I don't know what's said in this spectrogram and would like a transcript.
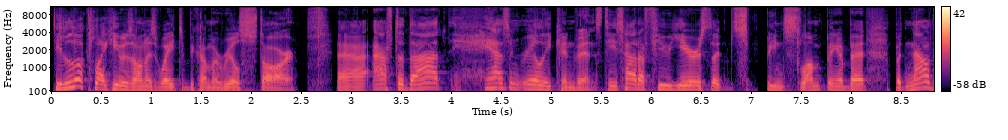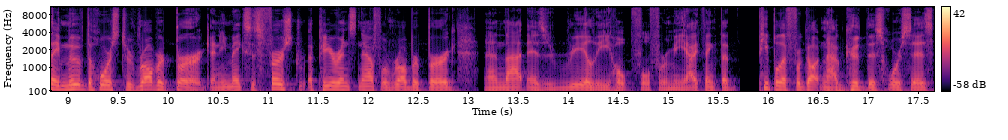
he looked like he was on his way to become a real star. Uh, after that, he hasn't really convinced. He's had a few years that's been slumping a bit, but now they moved the horse to Robert Bergh, and he makes his first appearance now for Robert Bergh, and that is really hopeful for me. I think that people have forgotten how good this horse is.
